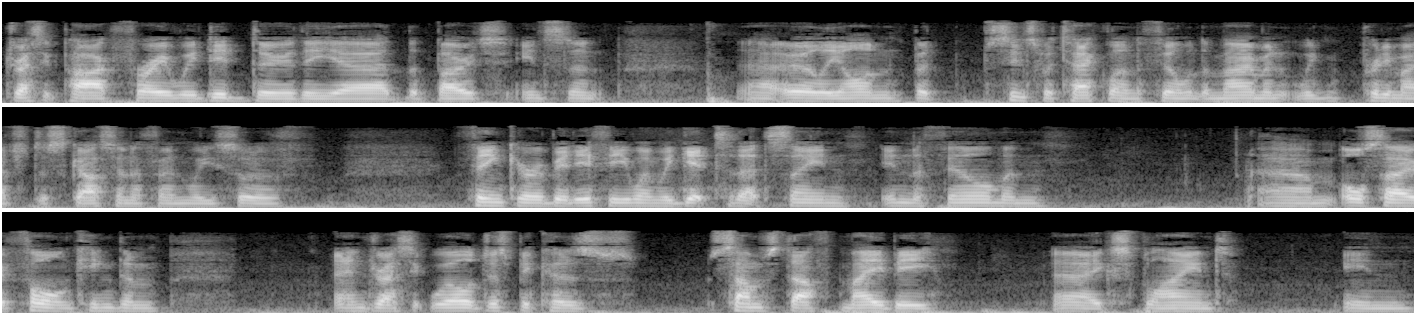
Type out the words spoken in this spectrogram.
Jurassic Park three. We did do the uh, the boat incident uh, early on, but since we're tackling the film at the moment, we can pretty much discuss anything we sort of think are a bit iffy when we get to that scene in the film, and um, also Fallen Kingdom and Jurassic World, just because some stuff may be uh, explained in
